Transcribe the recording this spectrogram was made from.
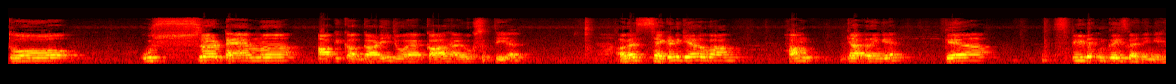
तो उस टाइम आपकी का गाड़ी जो है, कार है, रुक सकती है। अगर सेकंड गियर होगा, हम क्या करेंगे कि स्पीड इंक्रीज कर देंगे।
